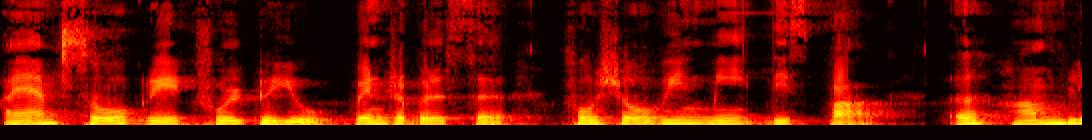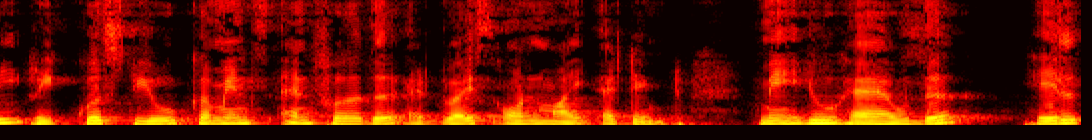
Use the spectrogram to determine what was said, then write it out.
I am so grateful to you, Venerable Sir, for showing me this path. I humbly request you comments and further advice on my attempt. May you have the health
